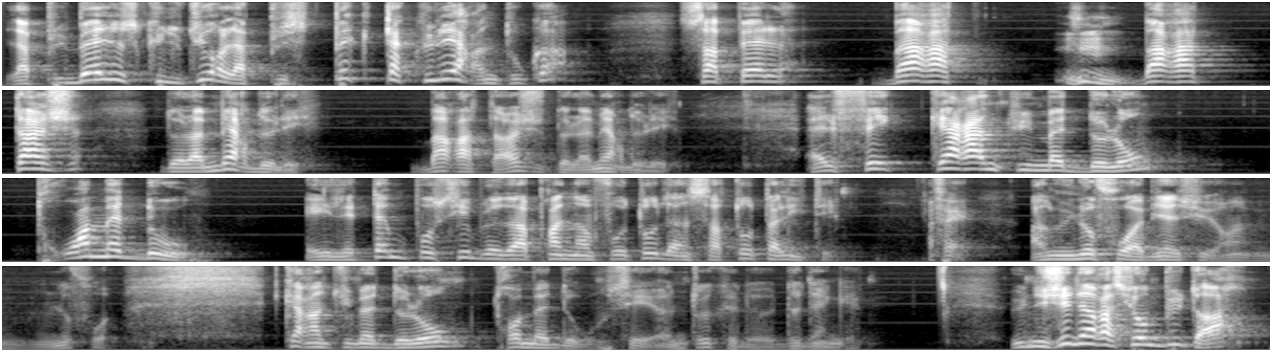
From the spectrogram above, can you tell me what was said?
La plus belle sculpture, la plus spectaculaire en tout cas, s'appelle Barat, Baratage de la mer de lait. Baratage de la mer de lait. Elle fait 48 mètres de long, 3 mètres de haut, et il est impossible de la prendre en photo dans sa totalité. Enfin, en une fois, bien sûr, hein, une fois. 48 mètres de long, 3 mètres de haut, c'est un truc de, dingue. Une génération plus tard,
